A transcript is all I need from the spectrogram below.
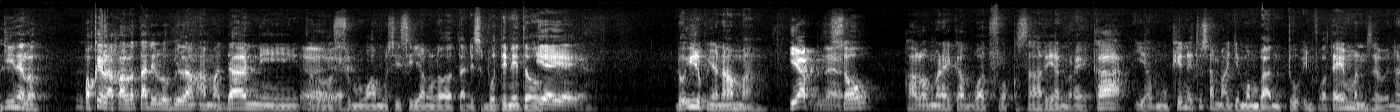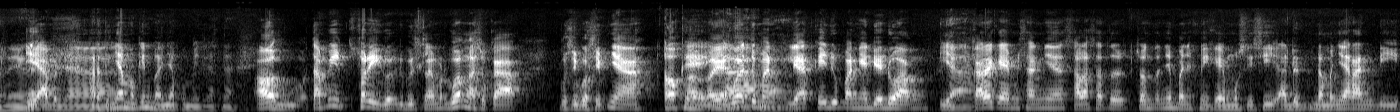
gini loh. Oke lah kalau tadi lo bilang Ahmad Dhani, terus iya. semua musisi yang lo tadi sebutin itu, iya iya iya doi udah punya nama. iya benar So kalau mereka buat vlog keseharian mereka, ya mungkin itu sama aja membantu infotainment sebenarnya. kan? Iya, benar. Artinya mungkin banyak peminatnya. Oh, tapi sorry, gue, disclaimer, gue nggak suka gosip-gosipnya. Oke, Oh, oh ya, iya, gue cuman iya. lihat kehidupannya dia doang. Iya. Karena kayak misalnya salah satu contohnya banyak nih kayak musisi ada namanya Randy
